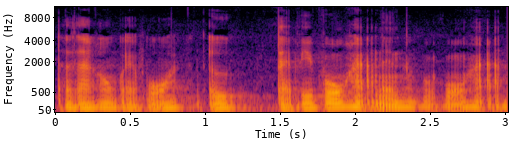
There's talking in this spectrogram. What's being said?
Thật ra không phải vô hạn ừ tại vì vô hạn nên nó có vô hạn.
